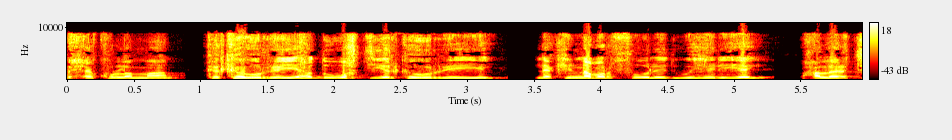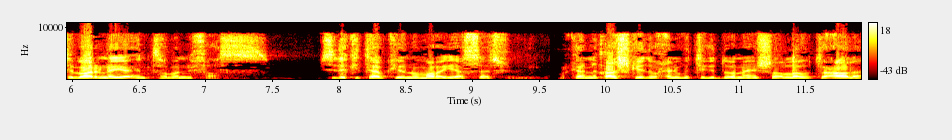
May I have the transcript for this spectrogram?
baxe ku lamaan ka ka horreeyey hadduu wakhti yar ka horreeyey laakiin nabar fooleed weheliyey waxaa la ictibaarinayaa intaba nifaas sida kitaabkeennu marayaa saas weeye. Marka niqaashkeeda waxaynugu tegi doonnaa insha allahu tacaala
